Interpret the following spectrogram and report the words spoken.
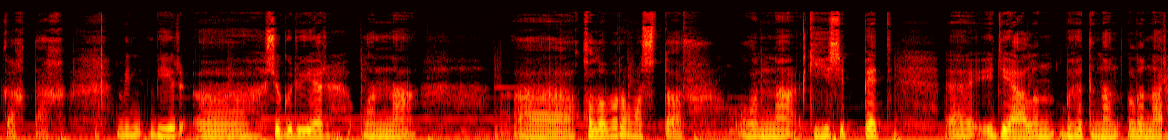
кахтаах мин биир сүгүрүйэр уонна холобур оҥостор уонна киһи сиппет идеалын быһытынан ылынар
